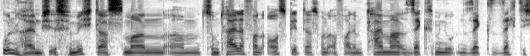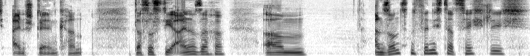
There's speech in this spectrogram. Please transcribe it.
Unheimlich ist für mich, dass man ähm, zum Teil davon ausgeht, dass man auf einem Timer 6 Minuten 66 einstellen kann. Das ist die eine Sache. Ähm, ansonsten finde ich es tatsächlich,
